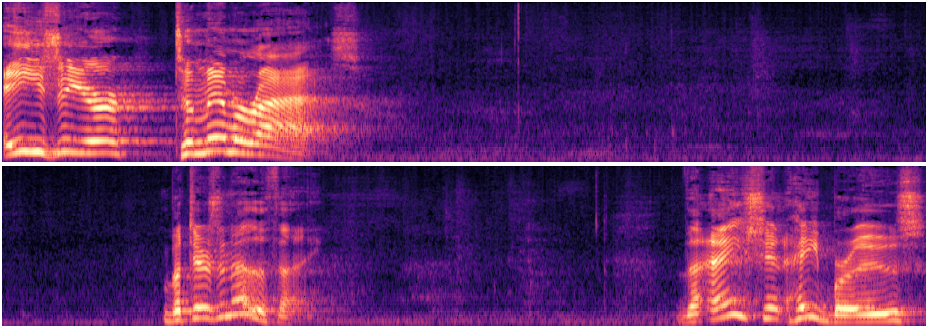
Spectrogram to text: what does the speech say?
easier to memorize. But there's another thing. The ancient Hebrews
